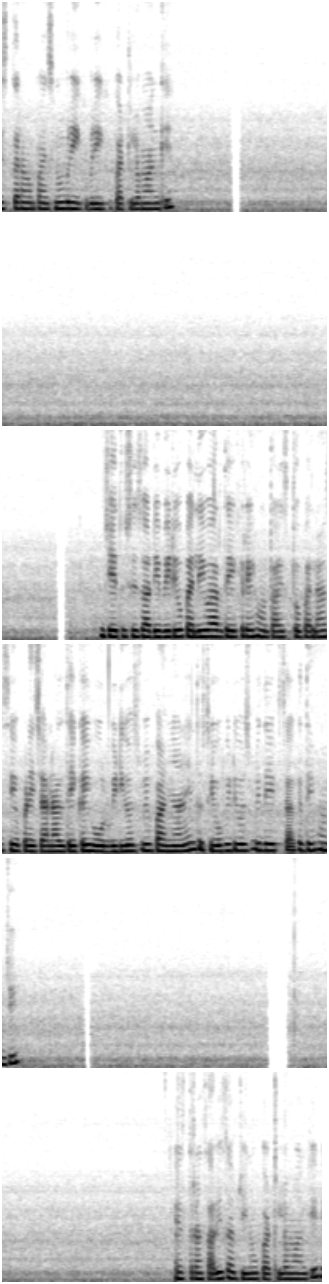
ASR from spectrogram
ਇਸ ਤਰ੍ਹਾਂ ਆਪਾਂ ਇਸ ਨੂੰ ਬਰੀਕ ਬਰੀਕ ਕੱਟ ਲਵਾਂਗੇ। ਜੇ ਤੁਸੀਂ ਸਾਡੀ ਵੀਡੀਓ ਪਹਿਲੀ ਵਾਰ ਦੇਖ ਰਹੇ ਹੋ ਤਾਂ ਇਸ ਤੋਂ ਪਹਿਲਾਂ ਅਸੀਂ ਆਪਣੇ ਚੈਨਲ ਤੇ ਕਈ ਹੋਰ ਵੀਡੀਓਜ਼ ਵੀ ਪਾਈਆਂ ਨੇ, ਤੁਸੀਂ ਉਹ ਵੀਡੀਓਜ਼ ਵੀ ਦੇਖ ਸਕਦੇ ਹੋ ਜੀ। ਇਸ ਤਰ੍ਹਾਂ ਸਾਰੀ ਸਬਜ਼ੀ ਨੂੰ ਕੱਟ ਲਵਾਂਗੇ।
